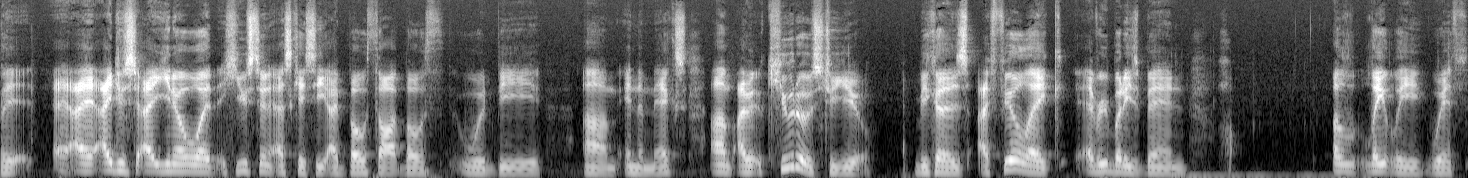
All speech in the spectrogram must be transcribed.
I, I just, I, you know what, Houston, SKC, I both thought both would be um, in the mix. Um, I kudos to you because I feel like everybody's been uh, lately with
